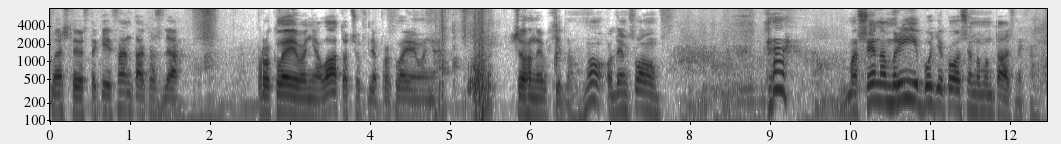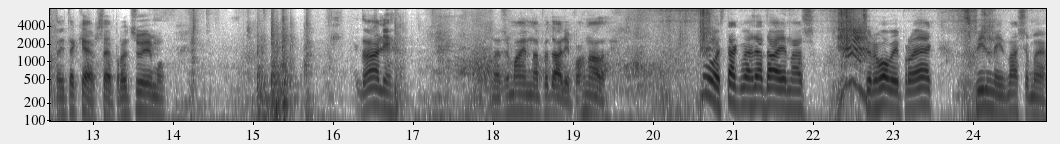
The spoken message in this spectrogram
Бачите, ось такий фен також для проклеювання латочок, для проклеювання всього необхідного. Ну, одним словом, ха, машина мрії будь-якого шиномонтажника. Та й таке, все, працюємо. Далі. Нажимаємо на педалі, погнали. Ну, ось так виглядає наш черговий проект, спільний з нашими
